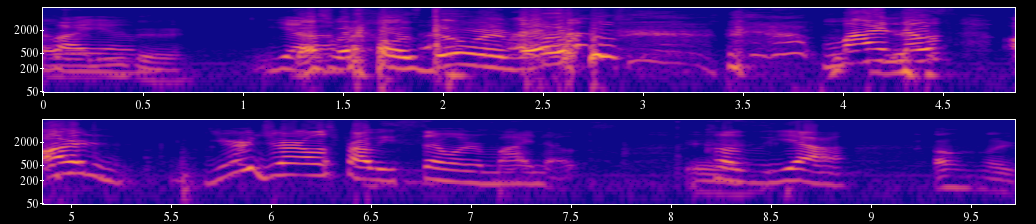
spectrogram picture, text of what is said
who I am. either. Yeah, That's what I was doing, bro. my notes are. Your journal is probably similar to my notes. Yeah. Cause yeah, I was like,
